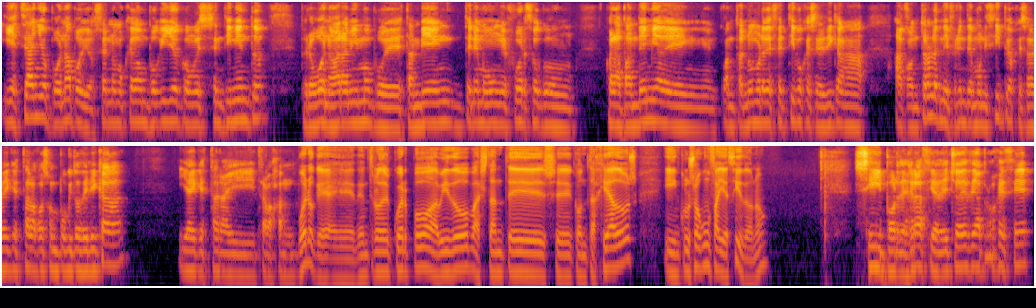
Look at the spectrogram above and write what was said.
y este año pues no ha podido ser, nos hemos quedado un poquillo con ese sentimiento, pero bueno, ahora mismo pues también tenemos un esfuerzo con, la pandemia de, en cuanto al número de efectivos que se dedican a, a en diferentes municipios, que sabéis que está la cosa un poquito delicada y hay que estar ahí trabajando. Bueno, que eh, dentro del cuerpo ha habido bastantes eh, contagiados e incluso algún fallecido, ¿no? Sí, por desgracia. De hecho, desde APROGC,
